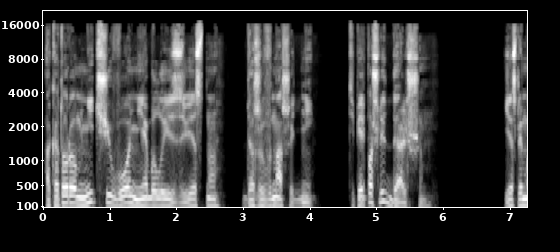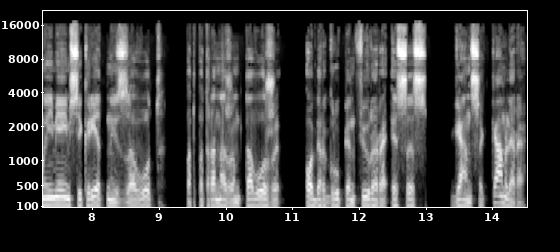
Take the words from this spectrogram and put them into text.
о котором ничего не было известно даже в наши дни. Теперь пошли дальше. Если мы имеем секретный завод под патронажем того же обергруппенфюрера СС Ганса Камлера,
